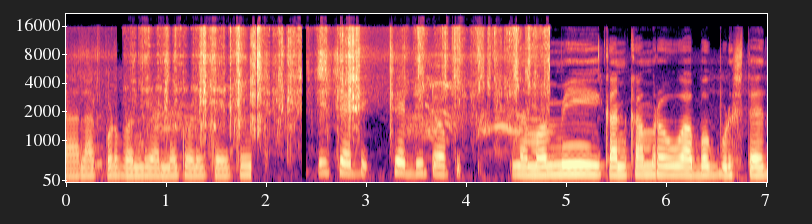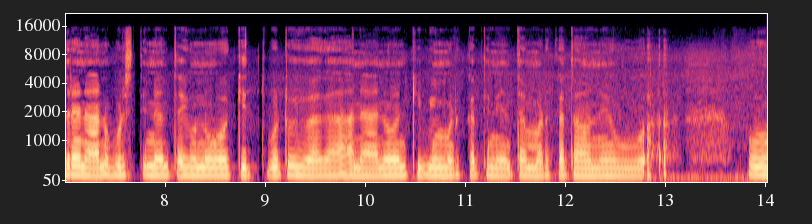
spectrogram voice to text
ಹಾಲು ಹಾಕ್ಬಿಟ್ಟು ಬಂದು ತೊಳಿತೈತು. ಈ ಚಡ್ಡಿ ಚಡ್ಡಿ ಟೋಪಿ. ನಮ್ಮ ಮಮ್ಮಿ ಕನಕಾಂಬ್ರ ಹೂವು ಹಬ್ಬಕ್ಕೆ ಬಿಡಿಸ್ತಾ ಇದ್ರೆ ನಾನು ಬಿಡಿಸ್ತೀನಿ ಅಂತ ಇವನು ಹೋಗಿ ಕಿತ್ಬಿಟ್ಟು ಇವಾಗ ನಾನು ಒಂದು ಕಿವಿಂಗ್ ಮಡ್ಕೊತೀನಿ ಅಂತ ಮಡ್ಕೊತಾವನೆ ಹೂವು ಹೂವು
